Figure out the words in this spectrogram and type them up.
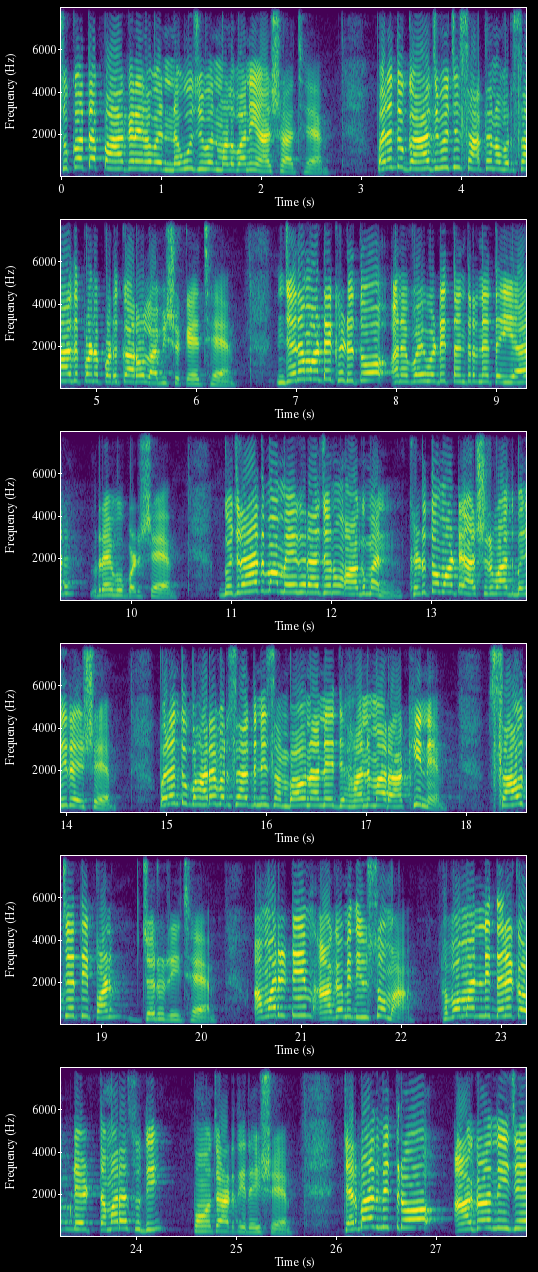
સુકાતા પાકને હવે નવું જીવન મળવાની આશા છે. પરંતુ ગાજવીજ સાથેનો વરસાદ પણ પડકારો લાવી શકે છે. જેના માટે ખેડૂતો અને વહીવટી તંત્રને તૈયાર રહેવું પડશે. ગુજરાતમાં મેઘરાજાનું આગમન ખેડૂતો માટે આશીર્વાદ બની રહેશે. પરંતુ ભારે વરસાદની સંભાવનાને ધ્યાનમાં રાખીને સાવચેતી પણ જરૂરી છે. અમારી ટીમ આગામી દિવસોમાં હવામાનની દરેક અપડેટ તમારા સુધી પહોંચાડતી રહેશે. ત્યારબાદ મિત્રો, આગળની જે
